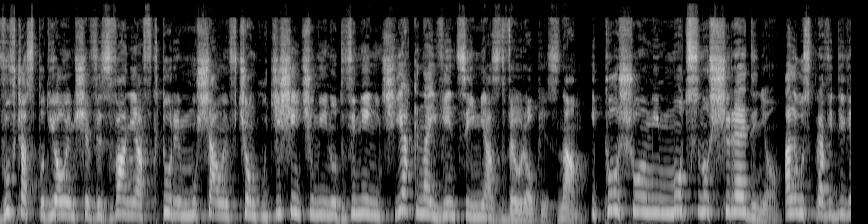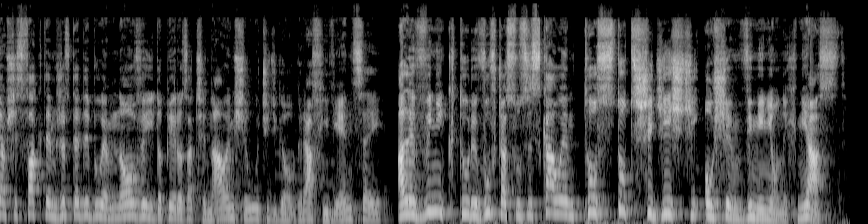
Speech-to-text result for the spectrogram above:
Wówczas podjąłem się wyzwania, w którym musiałem w ciągu 10 minut wymienić jak najwięcej miast w Europie znam. I poszło mi mocno średnio, ale usprawiedliwiam się z faktem, że wtedy byłem nowy i dopiero zaczynałem się uczyć geografii więcej. Ale wynik, który wówczas uzyskałem, to 138 wymienionych miast.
